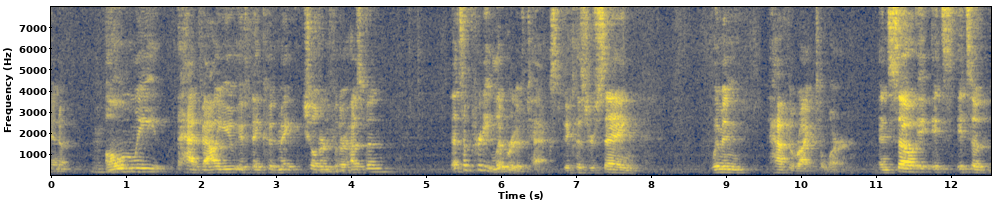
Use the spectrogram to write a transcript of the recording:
and mm-hmm. only had value if they could make children for their husband, that's a pretty liberative text because you're saying women have the right to learn. And so it, it's it's a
